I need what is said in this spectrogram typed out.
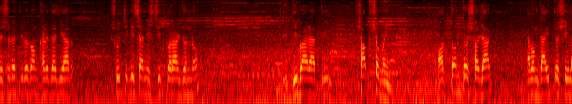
দেশনেত্রী বেগম খালেদা জিয়ার সুচিকিৎসা নিশ্চিত করার জন্য দিবারাত্রি সবসময়ই অত্যন্ত সজাগ এবং দায়িত্বশীল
